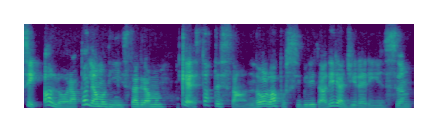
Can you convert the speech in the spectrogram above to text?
Sì, allora parliamo di Instagram che sta testando la possibilità di reagire ai Reels,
